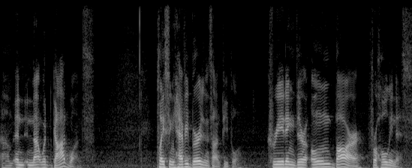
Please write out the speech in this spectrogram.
um, and, and not what God wants. Placing heavy burdens on people, creating their own bar for holiness.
